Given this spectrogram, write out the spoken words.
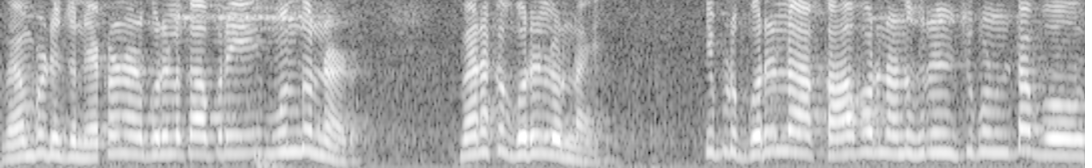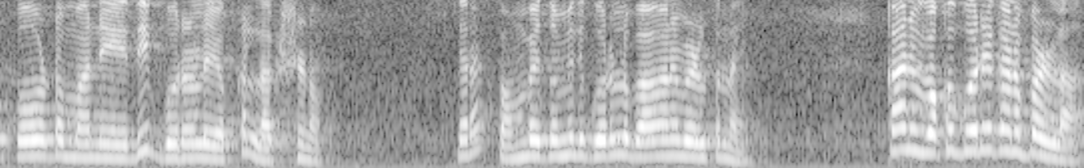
వెంబడించును. ఎక్కడున్నాడు గొర్రెల కాపరి? ముందున్నాడు. వెనక గొర్రెలు ఉన్నాయి ఇప్పుడు గొర్రెలు ఆ కాపరిని అనుసరించుకుంటా పో పోవటం అనేది గొర్రెల యొక్క లక్షణం. సరే? తొంభై తొమ్మిది గొర్రెలు బాగానే వెళ్తున్నాయి. కానీ ఒక గొర్రె కనపడలా.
